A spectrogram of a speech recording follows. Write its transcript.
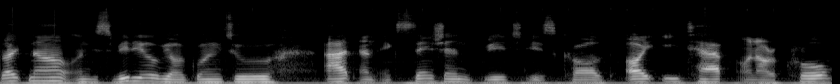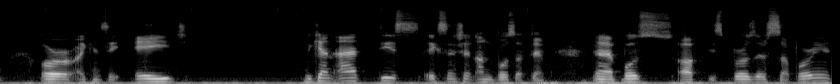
right now in this video we are going to add an extension which is called IE tab on our Chrome or I can say Edge. We can add this extension on both of them uh, both of these browsers support it.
